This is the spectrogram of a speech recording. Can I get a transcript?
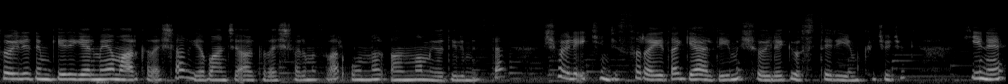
Söyledim geri gelmeye ama arkadaşlar yabancı arkadaşlarımız var. Onlar anlamıyor dilimizden. Şöyle ikinci sırayı da geldiğimi şöyle göstereyim küçücük. Yine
